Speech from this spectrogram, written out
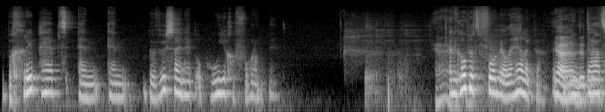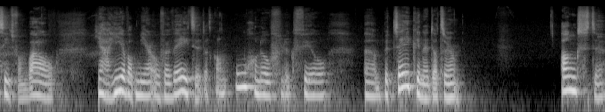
begrip hebt en, en bewustzijn hebt op hoe je gevormd bent. Ja, En ik hoop dat de voorbeelden helpen. Dat Ja, je dit- inderdaad ziet van wauw, ja, hier wat meer over weten. Dat kan ongelooflijk veel eh, betekenen dat er angsten,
